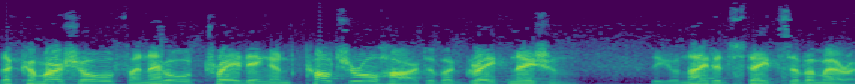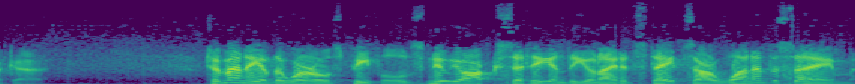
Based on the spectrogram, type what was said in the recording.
The commercial, financial, trading, and cultural heart of a great nation, the United States of America. To many of the world's peoples, New York City and the United States are one and the same.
